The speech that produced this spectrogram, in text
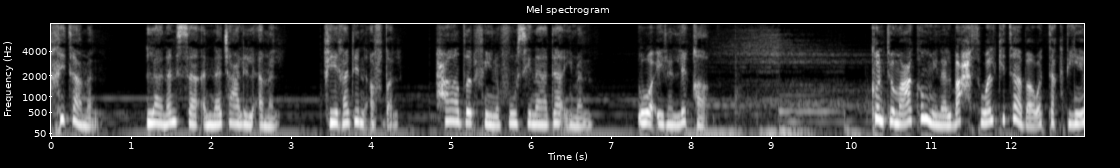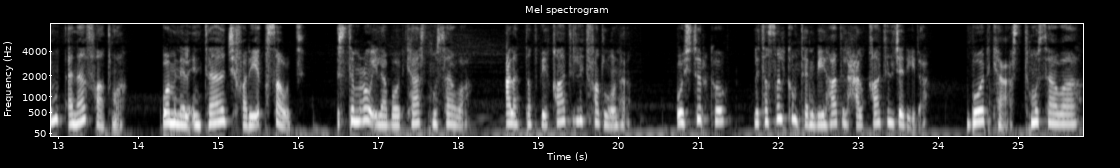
ختاماً، لا ننسى أن نجعل الأمل في غد أفضل حاضر في نفوسنا دائماً. وإلى اللقاء. كنت معكم من البحث والكتابة والتقديم أنا فاطمة. ومن الإنتاج فريق صوت استمعوا إلى بودكاست مساواة على التطبيقات اللي تفضلونها واشتركوا لتصلكم تنبيهات الحلقات الجديدة بودكاست مساواة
